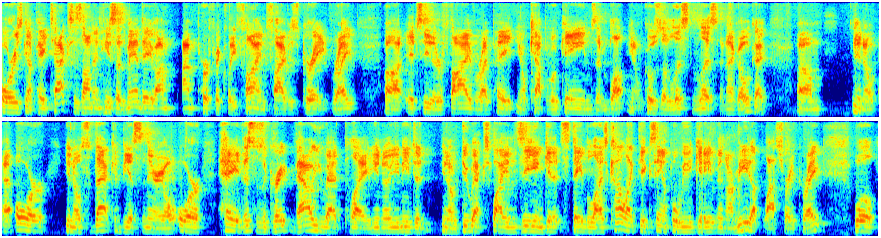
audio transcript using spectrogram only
or he's going to pay taxes on it, and he says, "Man, Dave, I'm I'm perfectly fine. Five is great, right?" Uh, it's either five or I pay you know capital gains and blah you know goes to list and list and I go okay um, you know or you know so that could be a scenario or hey this is a great value add play you know you need to you know do X Y and Z and get it stabilized kind of like the example we gave in our meetup last week right? Well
